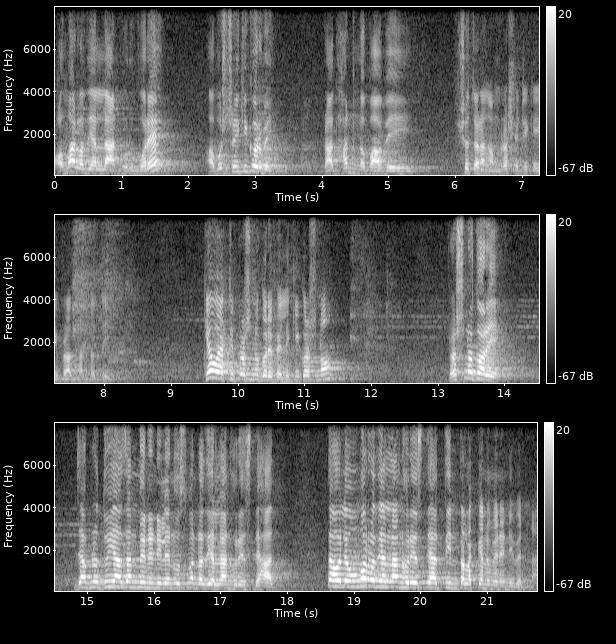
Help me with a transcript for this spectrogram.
অমর রাজি আল্লাহর উপরে অবশ্যই কি করবে? প্রাধান্য পাবে। সুতরাং আমরা সেটিকেই প্রাধান্য দিই। কেউ একটি প্রশ্ন করে ফেলে, কি প্রশ্ন? প্রশ্ন করে যে আপনার দুই আজান মেনে নিলেন উসমান রাজি আল্লাহর ইস্তেহাদ তাহলে উমর রাজি আল্লাহর ইস্তেহাদ তিন তালাক কেন মেনে নেবেন না?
